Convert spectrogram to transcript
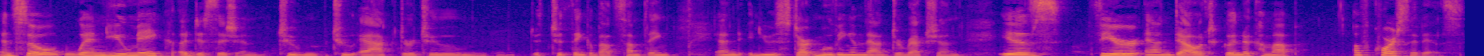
And so when you make a decision to, to act or to, to think about something and you start moving in that direction, is fear and doubt going to come up? Of course it is.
